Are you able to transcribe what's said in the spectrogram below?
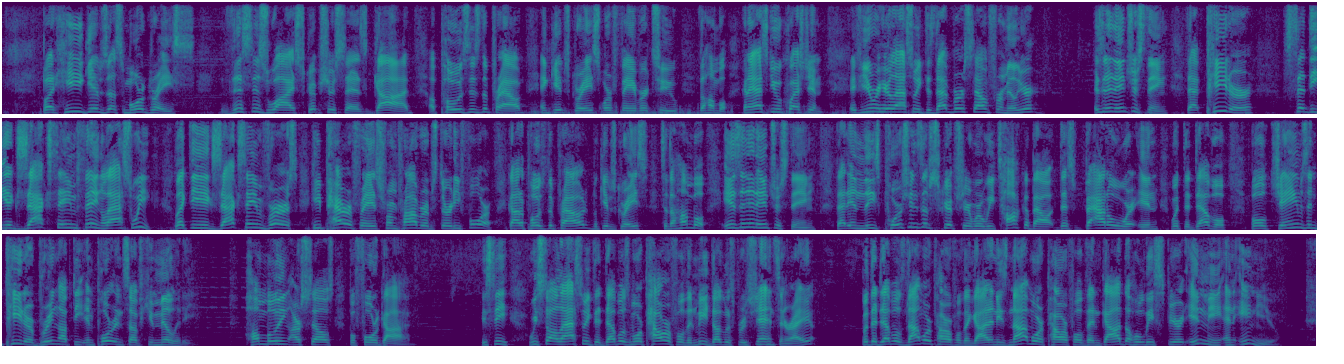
But he gives us more grace. This is why scripture says God opposes the proud and gives grace or favor to the humble. Can I ask you a question? If you were here last week, does that verse sound familiar? Isn't it interesting that Peter said the exact same thing last week? Like the exact same verse he paraphrased from Proverbs 34. God opposes the proud, but gives grace to the humble. Isn't it interesting that in these portions of scripture where we talk about this battle we're in with the devil, both James and Peter bring up the importance of humility, humbling ourselves before God. You see, we saw last week the devil is more powerful than me, Douglas Bruce Jansen, right? But the devil's not more powerful than God, and he's not more powerful than God, the Holy Spirit, in me and in you.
